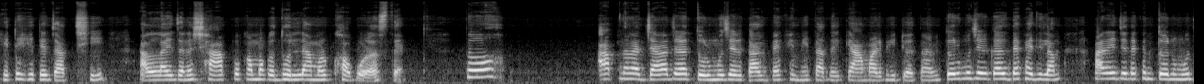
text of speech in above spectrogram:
হেঁটে হেঁটে যাচ্ছি। আল্লাহ জানে সাপ পোকামাকড় ধরলে আমার খবর আছে। তো আপনারা যারা যারা তরমুজের গাছ দেখেননি, তাদেরকে আমার ভিডিওতে আমি তরমুজের গাছ দেখাই দিলাম। আর এই যে দেখেন তরমুজ,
